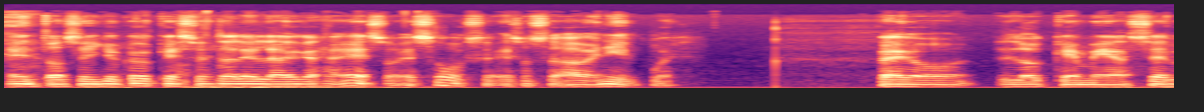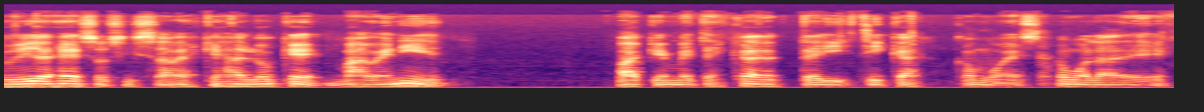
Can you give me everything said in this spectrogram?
Entonces yo creo que eso es darle largas a eso. Eso, eso se va a venir, pues. Pero lo que me ha servido es eso. Si sabes que es algo que va a venir, para que metes características como esa, como la de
